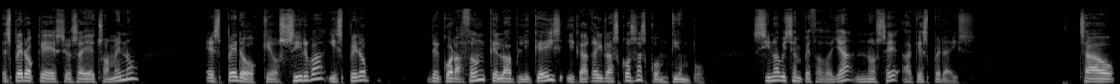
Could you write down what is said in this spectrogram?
Espero que se os haya hecho ameno. Espero que os sirva y espero de corazón que lo apliquéis y que hagáis las cosas con tiempo. Si no habéis empezado ya, no sé a qué esperáis. Chao.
